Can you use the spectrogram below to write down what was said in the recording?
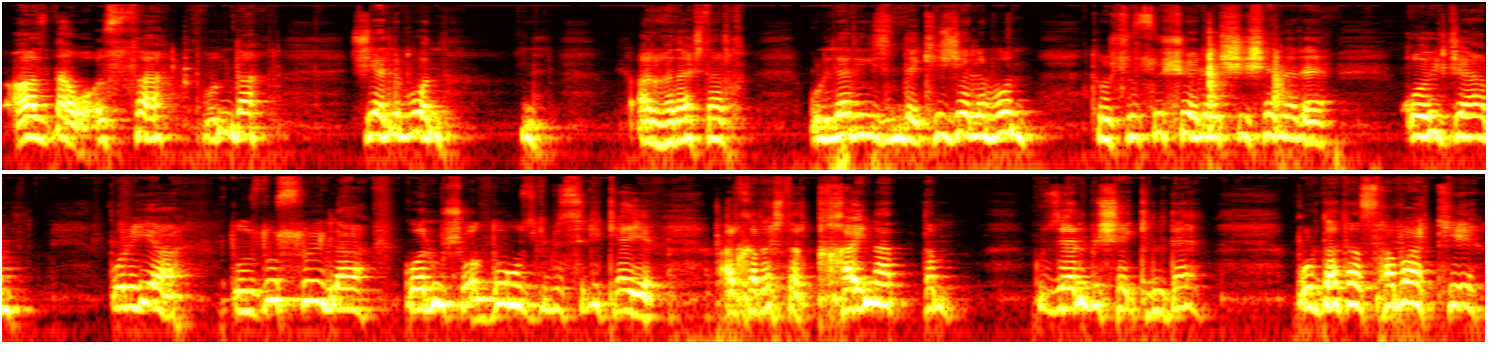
az da olsa bunda jelibon arkadaşlar güllerin içindeki jelibon turşusu şöyle şişelere koyacağım. Buraya tuzlu suyla görmüş olduğunuz gibi sirkeyi arkadaşlar kaynattım. Güzel bir şekilde. Burada da sabahki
